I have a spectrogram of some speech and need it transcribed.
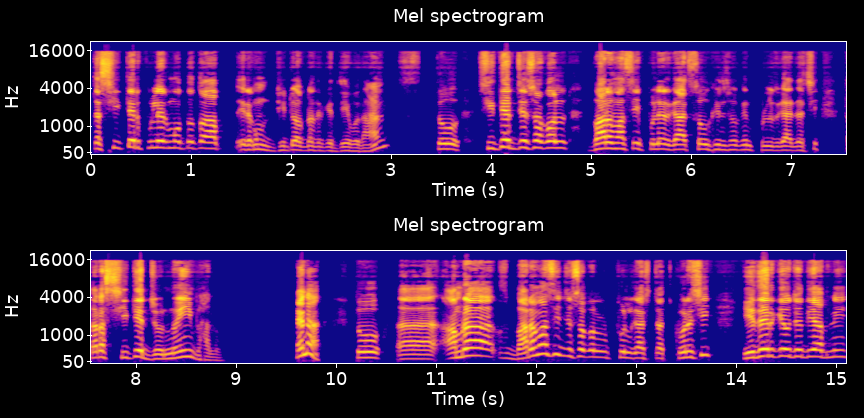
তা শীতের ফুলের মতো তো আপ- এরকম ভিডিও আপনাদেরকে দেবো, দাঁড়ান। তো শীতের যে সকল বারো মাসি ফুলের গাছ, শৌখিন শৌখিন ফুলের গাছ আছে, তারা শীতের জন্যই ভালো। তাই না? তো আমরা বারো মাসি যে সকল ফুল গাছ টাছ করেছি, এদেরকেও যদি আপনি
